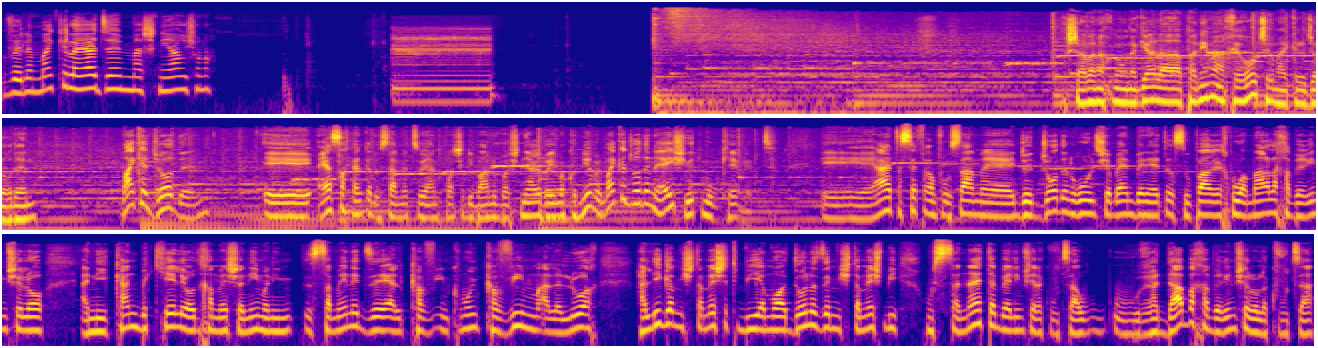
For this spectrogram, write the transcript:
ולמייקל היה את זה מהשנייה הראשונה. עכשיו אנחנו נגיע לפנים האחרות של מייקל ג'ורדן. מייקל ג'ורדן אה, היה שחקן כדורסל מצוין, כמו שדיברנו בשני הרבעים הקודמים, אבל מייקל ג'ורדן היה אישיות מורכבת. אה, היה את הספר המפורסם, אה, ג'ורדן רולס, שבהן בין היתר סופר איך הוא אמר לחברים שלו, אני כאן בכלא עוד חמש שנים, אני אסמן את זה על קווים, כמו עם קווים על הלוח. הליגה משתמשת בי, המועדון הזה משתמש בי, הוא שנא את הבעלים של הקבוצה, הוא, הוא רדה בחברים שלו לקבוצה, אה,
